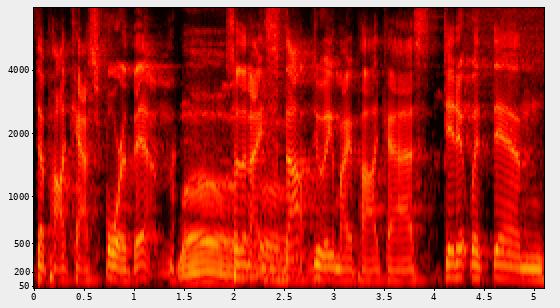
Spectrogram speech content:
the podcast for them. Whoa. So then I stopped doing my podcast, did it with them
